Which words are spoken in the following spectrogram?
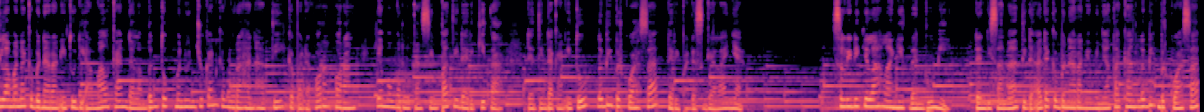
bila mana kebenaran itu diamalkan dalam bentuk menunjukkan kemurahan hati kepada orang-orang yang memerlukan simpati dari kita, dan tindakan itu lebih berkuasa daripada segalanya. Selidikilah langit dan bumi, dan di sana tidak ada kebenaran yang menyatakan lebih berkuasa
